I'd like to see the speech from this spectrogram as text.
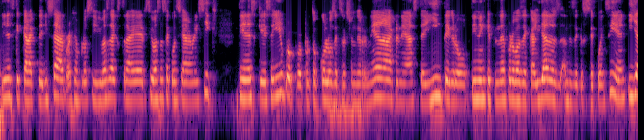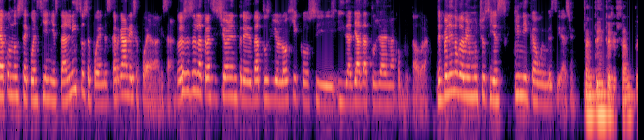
tienes que caracterizar, por ejemplo, si vas a extraer, si vas a secuenciar un ISIC, tienes que seguir por, protocolos de extracción de RNA, RNA esté íntegro, tienen que tener pruebas de calidad antes de que se secuencien y ya cuando se secuencien y están listos se pueden descargar y se pueden analizar. Entonces esa es la transición entre datos biológicos y, ya datos ya en la computadora, dependiendo también mucho si es clínica o investigación. Bastante interesante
